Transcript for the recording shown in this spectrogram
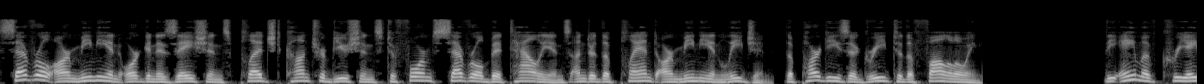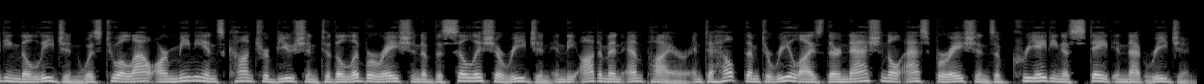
Several Armenian organizations pledged contributions to form several battalions under the planned Armenian Legion. The parties agreed to the following The aim of creating the Legion was to allow Armenians contribution to the liberation of the Cilicia region in the Ottoman Empire and to help them to realize their national aspirations of creating a state in that region.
